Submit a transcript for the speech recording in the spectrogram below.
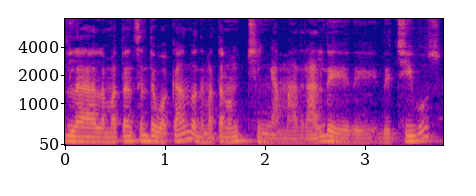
La, la matanza en Tehuacán, donde mataron un chingamadral de, de, de chivos.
